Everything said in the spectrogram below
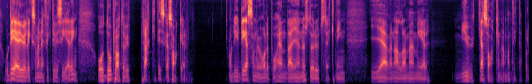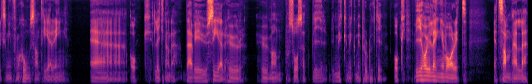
Och det är ju liksom en effektivisering. Och då pratar vi praktiska saker. Och det är det som nu håller på att hända i ännu större utsträckning i även alla de här mer mjuka sakerna. Man tittar på liksom informationshantering eh, och liknande, där vi ju ser hur hur man på så sätt blir, blir mycket, mycket mer produktiv. Och vi har ju länge varit ett samhälle.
